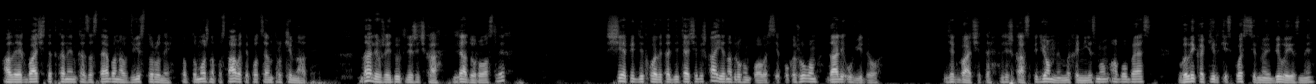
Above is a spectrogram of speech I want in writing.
але як бачите, тканинка застебана в дві сторони, тобто можна поставити по центру кімнати. Далі вже йдуть ліжечка для дорослих. Ще підліткові та дитячі ліжка є на другому поверсі. Покажу вам далі у відео. Як бачите, ліжка з підйомним механізмом або без, велика кількість постільної білизни,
